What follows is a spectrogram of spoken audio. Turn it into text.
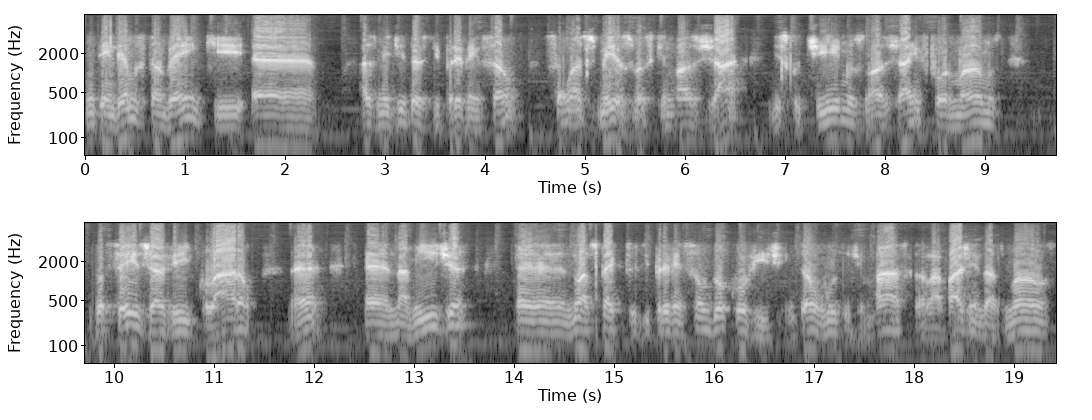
entendemos também que as medidas de prevenção são as mesmas que nós já discutimos, nós já informamos, vocês já veicularam né, é, na mídia é, no aspecto de prevenção do Covid. Então, uso de máscara, lavagem das mãos,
